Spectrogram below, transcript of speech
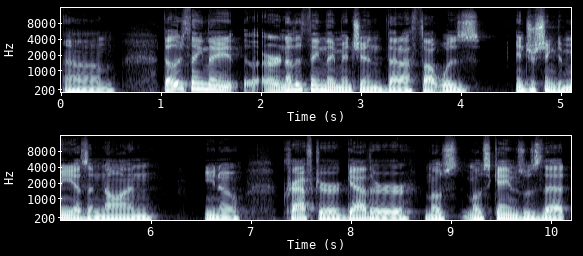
Um, the other thing they or another thing they mentioned that I thought was interesting to me as a non, you know, crafter gatherer most most games was that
